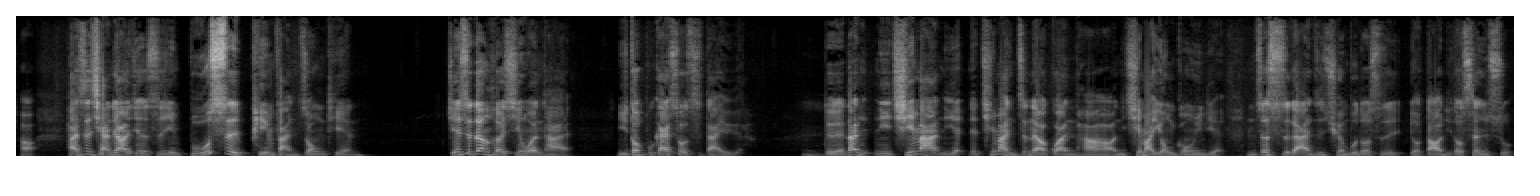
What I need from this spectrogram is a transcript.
好。还是强调一件事情，不是平反中天。今天是任何新闻台，你都不该受此待遇啊，对不对？那你，你起码你起码你真的要关他哈，你起码用功一点。你这十个案子全部都是有道理，都胜诉。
